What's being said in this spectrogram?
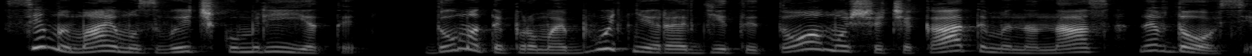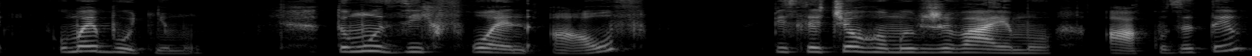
Всі ми маємо звичку мріяти, думати про майбутнє радіти тому, що чекатиме на нас невдовзі, у майбутньому. Тому sich freuen auf, після чого ми вживаємо акузатив,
